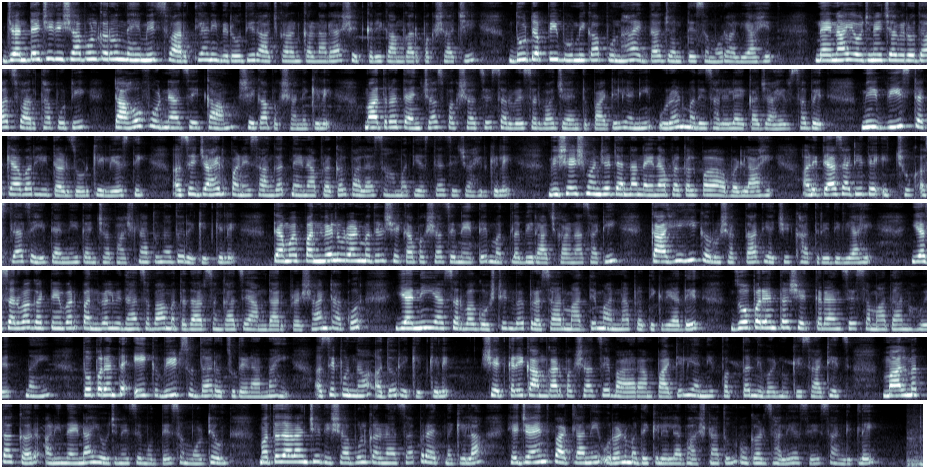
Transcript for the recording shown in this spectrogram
जनतेची दिशाभूल करून नेहमीच स्वार्थी आणि विरोधी राजकारण करणाऱ्या शेतकरी कामगार पक्षाची दुटप्पी भूमिका पुन्हा एकदा जनतेसमोर आली आहेत. नैना योजनेच्या विरोधात स्वार्थापोटी टाहो फोडण्याचे काम शेका पक्षाने केले. मात्र त्यांच्याच पक्षाचे सर्वेसर्वा जयंत पाटील यांनी उरणमध्ये झालेल्या एका जाहीर सभेत मी वीस टक्क्यावर ही तडजोड केली असती असे जाहीरपणे सांगत नैना प्रकल्पाला सहमती असल्याचे जाहीर केले. विशेष म्हणजे त्यांना नैना प्रकल्प आवडला आहे आणि त्यासाठी ते इच्छुक असल्याचेही त्यांनी त्यांच्या भाषणातून अधोरेखित केले. त्यामुळे पनवेल उरणमधील शेका पक्षाचे नेते मतलबी राजकारणासाठी काहीही करू शकतात याची खात्री दिली आहे. या सर्व घटनेवर पनवेल विधानसभा मतदारसंघाचे आमदार प्रशांत ठाकूर यांनी या सर्व गोष्टींवर प्रसारमाध्यमांना प्रतिक्रिया देत जोपर्यंत शेतकऱ्यांचे समाधान होत नाही तोपर्यंत एक वीट सुद्धा रचू देणार नाही असे पुन्हा अधोरेखित केले. शेतकरी कामगार पक्षाचे बाळाराम पाटील यांनी फक्त निवडणुकीसाठीच मालमत्ता कर आणि नैना योजनेचे मुद्दे समोर ठेवून मतदारांची दिशाभूल करण्याचा प्रयत्न केला. हे जयंत पाटलांनी उरणमध्ये केलेल्या भाषणातून उघड झाले असे सांगितले.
